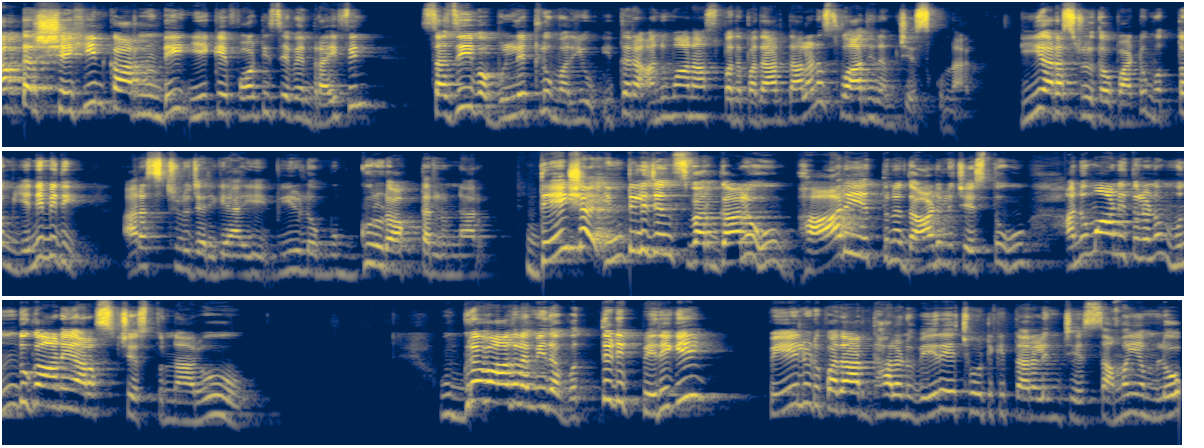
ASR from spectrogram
డాక్టర్ షహీన్ కార్ నుండి ఏకే ఫార్టీ సెవెన్ రైఫిల్ సజీవ బుల్లెట్లు మరియు ఇతర అనుమానాస్పద పదార్థాలను స్వాధీనం చేసుకున్నారు. ఈ అరెస్టులతో పాటు మొత్తం ఎనిమిది అరెస్టులు జరిగాయి. వీరిలో ముగ్గురు డాక్టర్లు ఉన్నారు దేశ ఇంటెలిజెన్స్ వర్గాలు భారీ ఎత్తున దాడులు చేస్తూ అనుమానితులను ముందుగానే అరెస్ట్ చేస్తున్నారు. ఉగ్రవాదుల మీద ఒత్తిడి పెరిగి పేలుడు పదార్థాలను వేరే చోటికి తరలించే సమయంలో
